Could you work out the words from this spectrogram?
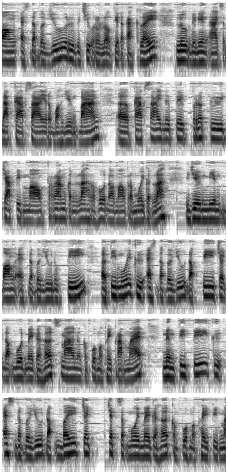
បង SW ឬ Vithu រលកធាតុអាកាសខ្លីលោកនាងអាចស្ដាប់ការផ្សាយរបស់យើងបានការផ្សាយនៅពេលព្រឹកគឺចាប់ពីម៉ោង5កន្លះរហូតដល់ម៉ោង6កន្លះយើងមានបង់ SW នោះ2 ទី1គឺ SW 12.14 MHz ស្មើនឹងកម្ពស់ 25m និងទី2គឺ SW 13.71 MHz កម្ពស់ 22m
